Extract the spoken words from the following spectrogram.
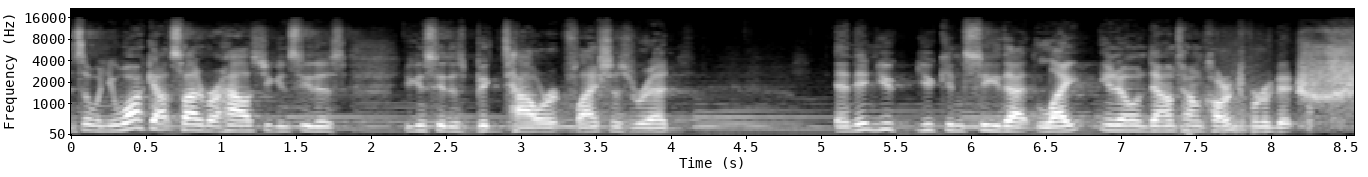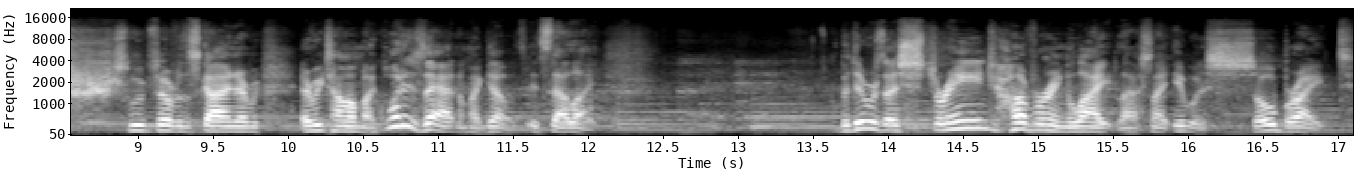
So when you walk outside of our house, you can see this, you can see this big tower, it flashes red. And then you, you can see that light, you know, in downtown Clarksburg that swoops over the sky. And every, every time I'm like, what is that? And I'm like, oh, it's that light. But there was a strange hovering light last night. It was so bright.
